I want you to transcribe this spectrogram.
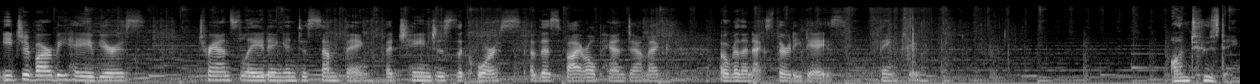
Each of our behaviors translating into something that changes the course of this viral pandemic over the next 30 days. Thank you. On Tuesday,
